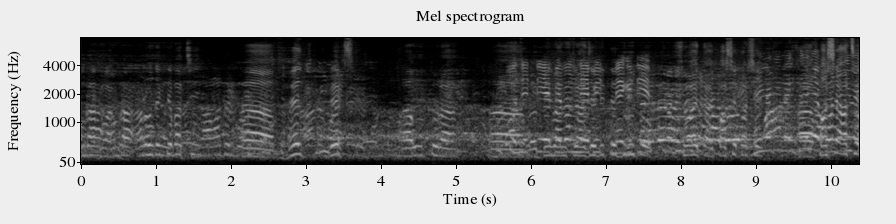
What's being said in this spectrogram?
আমরা আমরা আরও দেখতে পাচ্ছি হেলথ ডেস্ক উত্তরা বিমান ট্র্যাজেডিতে দ্রুত সহায়তায় পাশে পাশে পাশে আছে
